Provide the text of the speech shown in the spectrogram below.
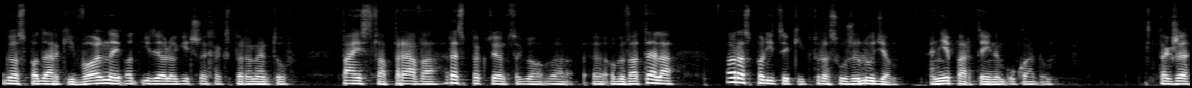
Gospodarki wolnej od ideologicznych eksperymentów, państwa prawa respektującego e, obywatela oraz polityki, która służy ludziom, a nie partyjnym układom. Także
